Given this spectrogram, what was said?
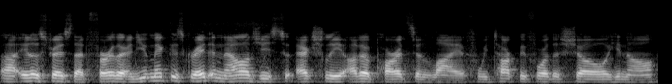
uh, illustrates that further. And you make these great analogies to actually other parts in life. We talked before the show, you know,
